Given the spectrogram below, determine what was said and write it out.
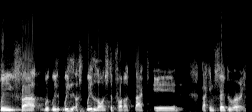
we've uh, we, we we launched the product back in back in February,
